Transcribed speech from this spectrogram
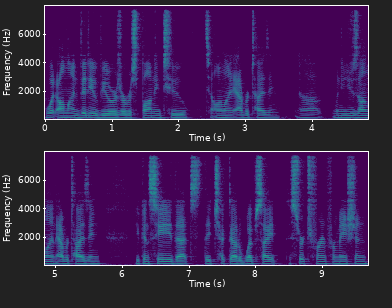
what online video viewers are responding to to online advertising. Uh, when you use online advertising, you can see that they checked out a website, they searched for information.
